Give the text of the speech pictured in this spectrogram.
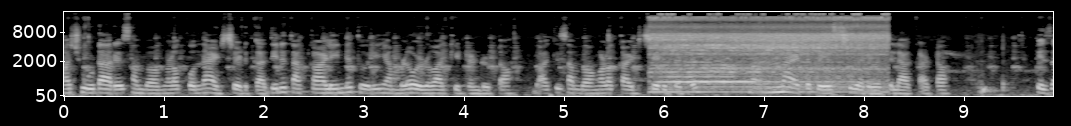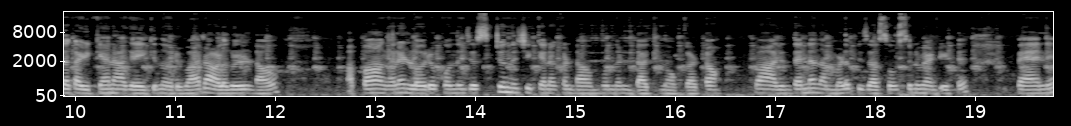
ആ ചൂടാറിയ സംഭവങ്ങളൊക്കെ ഒന്ന് അടിച്ചെടുക്കുക അതിന് തക്കാളീന്റെ തൊലി നമ്മൾ ഒഴിവാക്കിയിട്ടുണ്ട് കേട്ടോ. ബാക്കി സംഭവങ്ങളൊക്കെ അടിച്ചെടുത്തിട്ട് നന്നായിട്ട് പേസ്റ്റ് പരുവത്തിലാക്കാം കേട്ടോ. പിസ്സ കഴിക്കാൻ ആഗ്രഹിക്കുന്ന ഒരുപാട് ആളുകളുണ്ടാവും. അപ്പോൾ അങ്ങനെയുള്ളവരൊക്കെ ഒന്ന് ജസ്റ്റ് ഒന്ന് ചിക്കനൊക്കെ ഉണ്ടാകുമ്പോൾ ഒന്ന് ഉണ്ടാക്കി നോക്കുക കേട്ടോ അപ്പോൾ ആദ്യം തന്നെ നമ്മൾ പിസ്സ സോസിന് വേണ്ടിയിട്ട് പാന്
